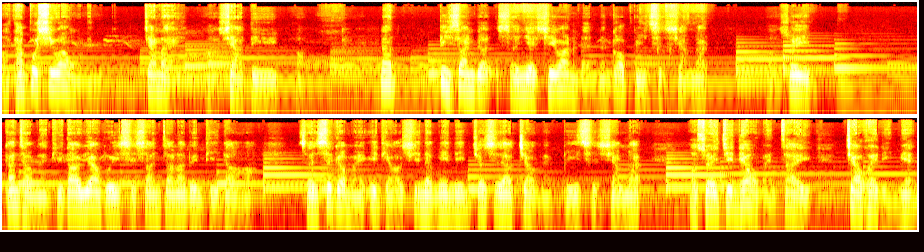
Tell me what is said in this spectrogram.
啊，他不希望我们。将来啊下地狱啊，那第三个神也希望人能够彼此相爱啊，所以刚才我们提到约翰福音十三章那边提到哈，神赐给我们一条新的命令，就是要叫我们彼此相爱啊。所以今天我们在教会里面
